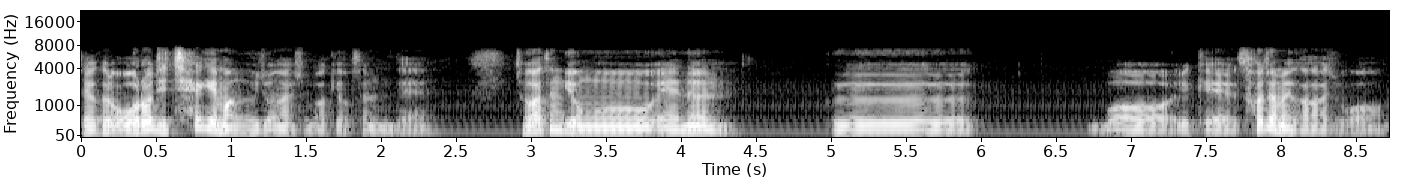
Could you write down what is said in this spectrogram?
네, 그럼 오로지 책에만 의존할 수밖에 없었는데 저 같은 경우에는 그 뭐 이렇게 서점에 가가지고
